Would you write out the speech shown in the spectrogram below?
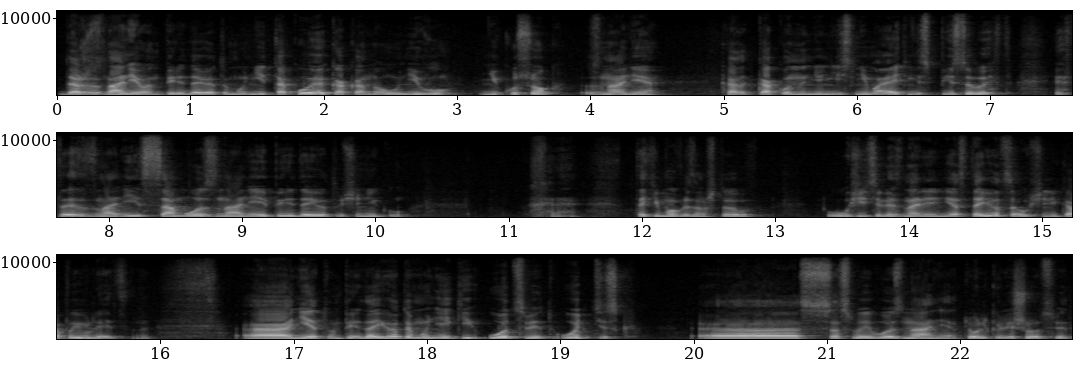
Даже знание он передает ему не такое, как оно у него, не кусок знания, как он не снимает, не списывает, это знание, само знание передает ученику. Таким образом, что у учителя знания не остается, а у ученика появляется. Да? А, нет, он передает ему некий отцвет, оттиск э, со своего знания, только лишь отцвет.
